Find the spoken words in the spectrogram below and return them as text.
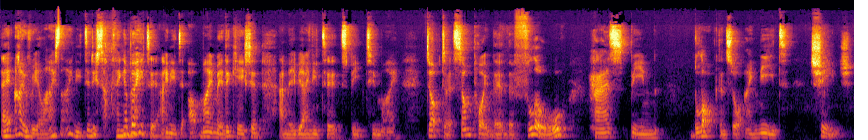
eh, I realise that I need to do something about it. I need to up my medication and maybe I need to speak to my doctor. At some point, the, the flow has been blocked, and so I need change.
